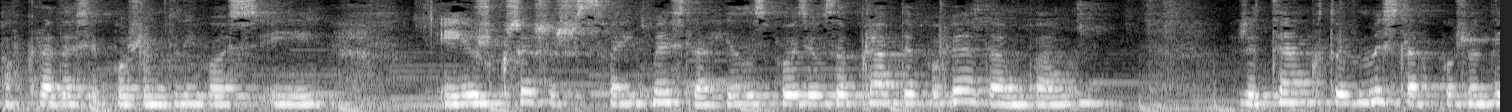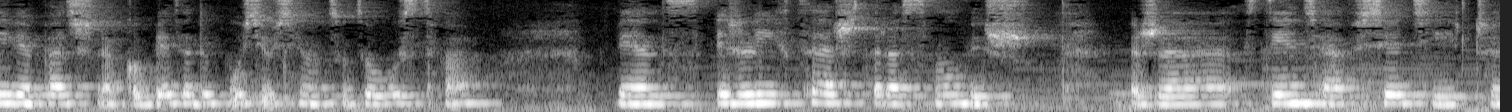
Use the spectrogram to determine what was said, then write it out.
a wkrada się porządliwość i, i już grzeszysz w swoich myślach. Jezus powiedział, zaprawdę powiadam Wam, że ten, kto w myślach porządliwie patrzy na kobietę, dopuścił się cudzołóstwa. Więc jeżeli chcesz, teraz mówisz, że zdjęcia w sieci, czy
